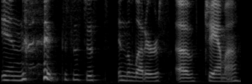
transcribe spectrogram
in this is just in the letters of JAMA.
